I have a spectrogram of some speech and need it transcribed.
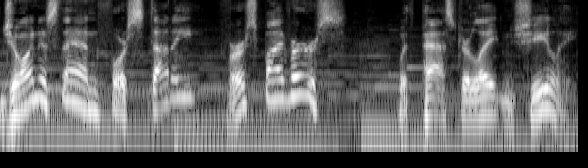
Join us then for study verse by verse with Pastor Leighton Sheely.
